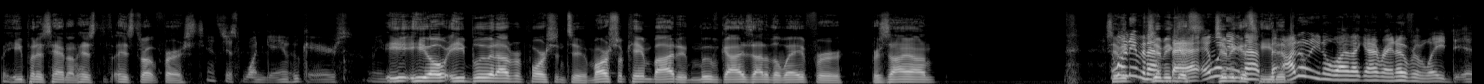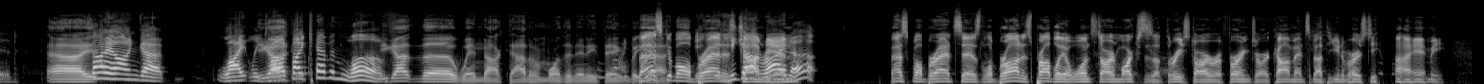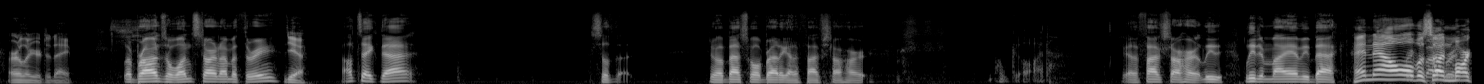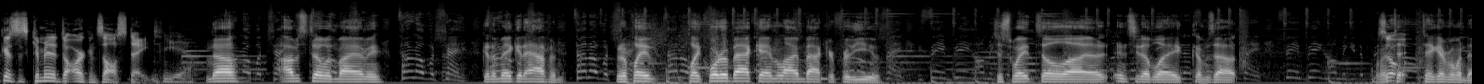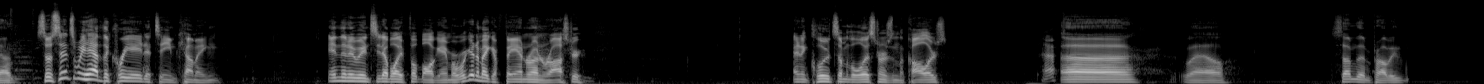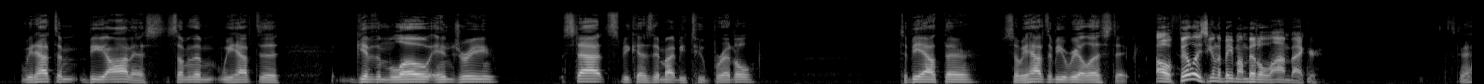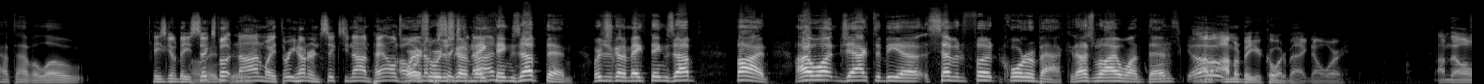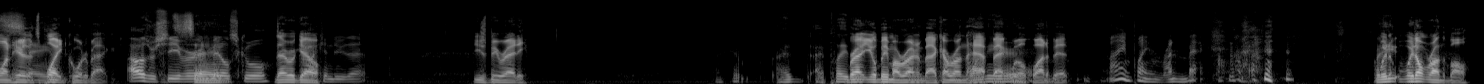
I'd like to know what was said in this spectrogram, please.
but he put his hand on his his throat first. It's just one game. Who cares? I mean, He he he blew it out of proportion too. Marshall came by to move guys out of the way for for Zion. It wasn't even that Jimmy bad. Gets, it wasn't Jimmy even gets that heated. bad. I don't even know why that guy ran over the way he did. Uh, Zion got lightly He got- by Kevin Love. he got the wind knocked out of him more than anything. But Basketball He- Brad he, has got chimed right in. up. Basketball Brad says LeBron is probably a one star and Marcus is a three star, referring to our comments about the University of Miami earlier today. LeBron's a one star and I'm a three. Yeah. I'll take that. So, th- you know, basketball Brad, I got a five star heart. Oh God. I got a five star heart, lead, leading Miami back. And now all of a sudden. Marcus is committed to Arkansas State. Yeah. No, I'm still with Miami. Gonna make it happen. Gonna play play quarterback and linebacker for the U. Just wait till uh, NCAA comes out. So- ta- take everyone down. So since we have the Create a team coming in the new NCAA football game, are we going to make a fan run roster and include some of the listeners and the callers? Have to. Uh, well, some of them probably. We'd have to be honest. Some of them we have to give them low injury stats because they might be too brittle to be out there. So we have to be realistic. Oh, Philly's going to be my middle linebacker. He's gonna have to have a low. He's going to be six foot nine, weigh 369 pounds, Oh, so we're just gonna make things up then. We're just gonna make things up. Fine. I want Jack to be a seven foot quarterback. That's what I want then. Let's I'm. I'm going to be your quarterback. Don't worry. I'm the only one here that's Same. played quarterback. I was receiver Same. in middle school. There we go. I can do that. You just be ready. I, I played. Brett, you'll be my running back. I run the One halfback year. wheel quite a bit. I ain't playing running back. We, We- we don't run the ball.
